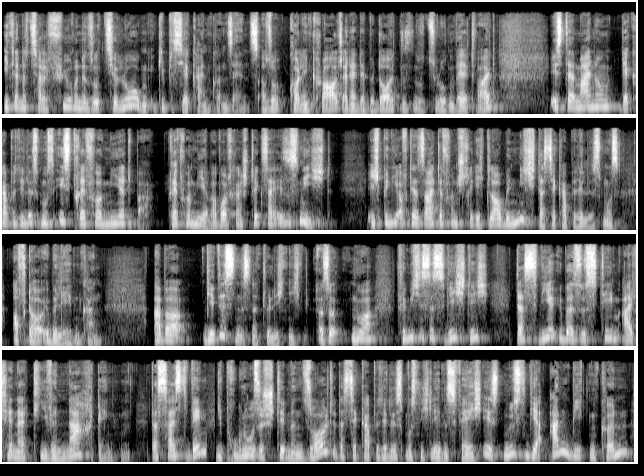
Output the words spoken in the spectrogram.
international führenden Soziologen gibt es hier keinen Konsens. Also Colin Crouch, einer der bedeutendsten Soziologen weltweit, ist der Meinung, der Kapitalismus ist reformierbar. Reformierbar. Wolfgang Strick ist es nicht. Ich bin hier auf der Seite von Strick. Ich glaube nicht, dass der Kapitalismus auf Dauer überleben kann. Aber wir wissen es natürlich nicht. Also nur für mich ist es wichtig, dass wir über Systemalternativen nachdenken. Das heißt, wenn die Prognose stimmen sollte, dass der Kapitalismus nicht lebensfähig ist, müssen wir anbieten können,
